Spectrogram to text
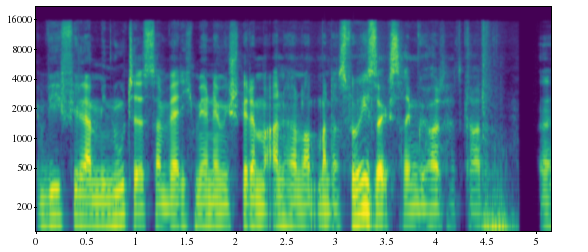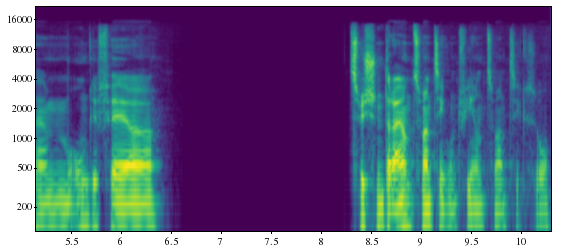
wie vieler Minute ist? Dann werde ich mir nämlich später mal anhören, ob man das wirklich so extrem gehört hat gerade. Ähm, ungefähr zwischen 23 und 24 so.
